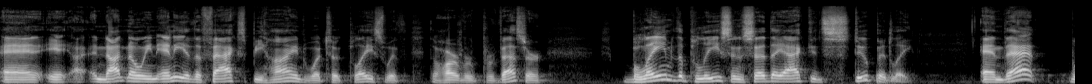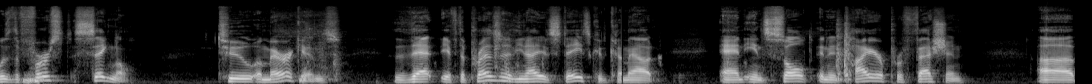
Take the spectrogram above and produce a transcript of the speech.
and, and not knowing any of the facts behind what took place with the Harvard professor, blamed the police and said they acted stupidly. And that was the first signal to Americans that if the president of the United States could come out and insult an entire profession uh,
